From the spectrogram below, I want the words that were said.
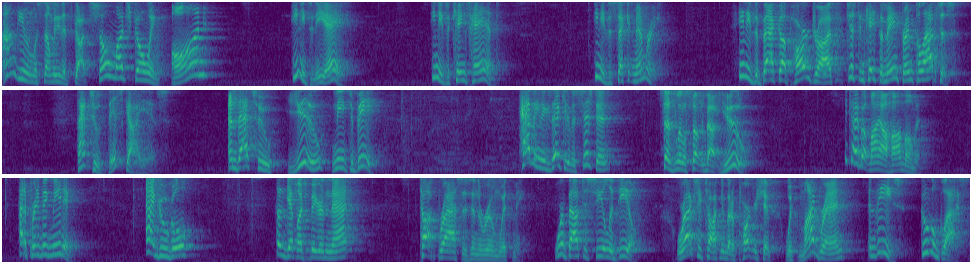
I'm dealing with somebody that's got so much going on. He needs an EA. He needs a king's hand. He needs a second memory. He needs a backup hard drive just in case the mainframe collapses. That's who this guy is. And that's who you need to be. Having an executive assistant says a little something about you. Let me tell you about my aha moment. Had a pretty big meeting at Google. Doesn't get much bigger than that. Top brass is in the room with me. We're about to seal a deal. We're actually talking about a partnership with my brand and these Google Glass.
